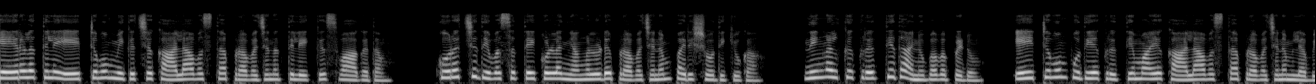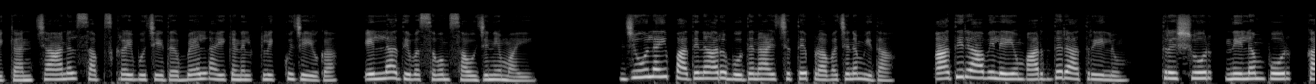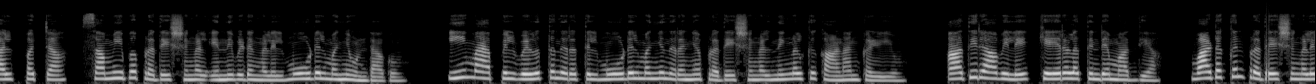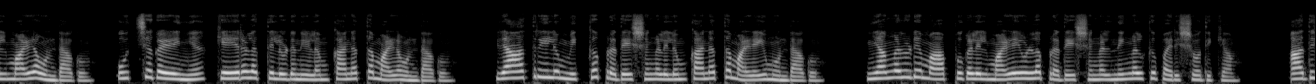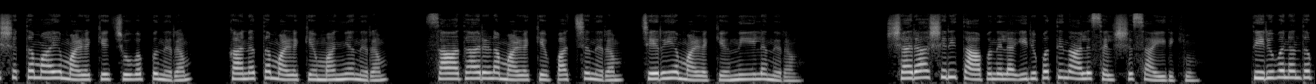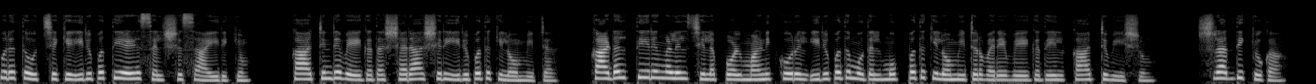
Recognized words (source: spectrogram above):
കേരളത്തിലെ ഏറ്റവും മികച്ച കാലാവസ്ഥാ പ്രവചനത്തിലേക്ക് സ്വാഗതം. കുറച്ച് ദിവസത്തേക്കുള്ള ഞങ്ങളുടെ പ്രവചനം പരിശോധിക്കുക. നിങ്ങൾക്ക് കൃത്യത അനുഭവപ്പെടും. ഏറ്റവും പുതിയ കൃത്യമായ കാലാവസ്ഥാ പ്രവചനം ലഭിക്കാൻ ചാനൽ സബ്സ്ക്രൈബ് ചെയ്ത് ബെൽ ഐക്കണിൽ ക്ലിക്കു ചെയ്യുക. എല്ലാ ദിവസവും സൗജന്യമായി. ജൂലൈ പതിനാറ് ബുധനാഴ്ചത്തെ പ്രവചനം ഇതാ. അതിരാവിലെയും അർദ്ധരാത്രിയിലും തൃശൂർ നിലമ്പൂർ കൽപ്പറ്റ സമീപ പ്രദേശങ്ങൾ എന്നിവിടങ്ങളിൽ മൂടൽമഞ്ഞ് ഉണ്ടാകും. ഈ മാപ്പിൽ വെളുത്ത നിറത്തിൽ മൂടൽമഞ്ഞ് നിറഞ്ഞ പ്രദേശങ്ങൾ നിങ്ങൾക്ക് കാണാൻ കഴിയും. അതിരാവിലെ കേരളത്തിന്റെ മധ്യ വടക്കൻ പ്രദേശങ്ങളിൽ മഴ ഉണ്ടാകും. ഉച്ചകഴിഞ്ഞ് കേരളത്തിലുടനീളം കനത്ത മഴ ഉണ്ടാകും. രാത്രിയിലും മിക്ക പ്രദേശങ്ങളിലും കനത്ത മഴയും ഉണ്ടാകും. ഞങ്ങളുടെ മാപ്പുകളിൽ മഴയുള്ള പ്രദേശങ്ങൾ നിങ്ങൾക്ക് പരിശോധിക്കാം. അതിശക്തമായ മഴയ്ക്ക് ചുവപ്പ് നിറം കനത്ത മഴയ്ക്ക് മഞ്ഞ നിറം സാധാരണ മഴയ്ക്ക് പച്ച നിറം ചെറിയ മഴയ്ക്ക് നീല നിറം. ശരാശരി താപനില ഇരുപത്തിനാല് സെൽഷ്യസ് ആയിരിക്കും. തിരുവനന്തപുരത്ത് ഉച്ചയ്ക്ക് ഇരുപത്തിയേഴ് സെൽഷ്യസ് ആയിരിക്കും. കാറ്റിന്റെ വേഗത ശരാശരി ഇരുപത് കിലോമീറ്റർ. കടൽ തീരങ്ങളിൽ ചിലപ്പോൾ മണിക്കൂറിൽ ഇരുപത് മുതൽ മുപ്പത് കിലോമീറ്റർ വരെ വേഗതയിൽ കാറ്റ് വീശും. ശ്രദ്ധിക്കുക.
